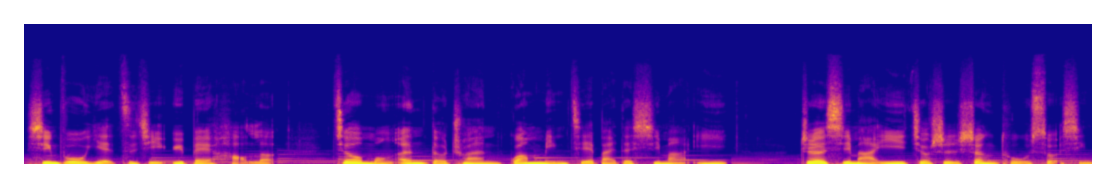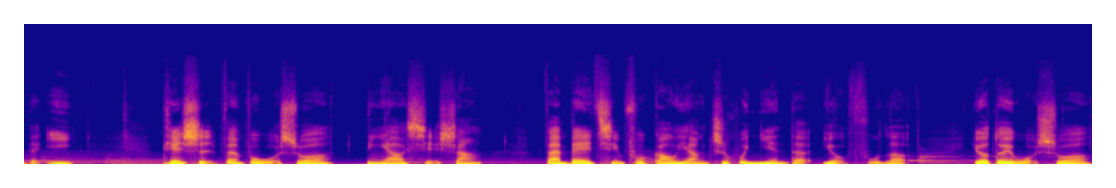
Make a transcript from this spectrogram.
心腹也自己预备好了，就蒙恩得穿光明洁白的细麻衣。这细麻衣就是圣徒所行的义。天使吩咐我说：“你要写上。”凡被请赴羔羊之婚宴的有福了。又对我说：“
